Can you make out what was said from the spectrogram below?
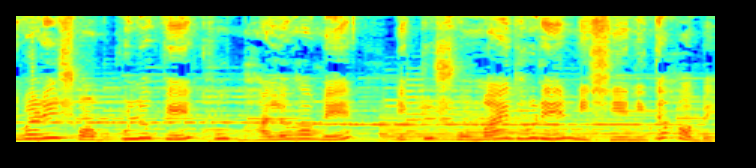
এবার সবগুলোকে খুব ভালোভাবে একটু সময় ধরে মিশিয়ে নিতে হবে।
